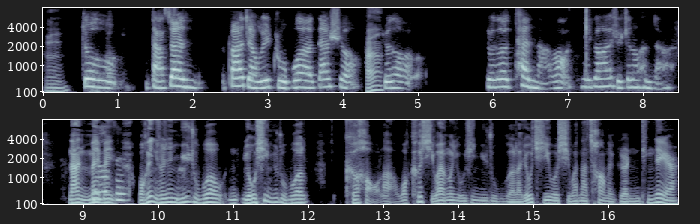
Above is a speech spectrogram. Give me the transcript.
嗯就打算发展为主播，但是觉得觉得太难了，因为刚开始真的很难。那你妹妹，我跟你说，这女主播，游戏女主播可好了，我可喜欢个游戏女主播了，尤其我喜欢她唱的歌，你听这样。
